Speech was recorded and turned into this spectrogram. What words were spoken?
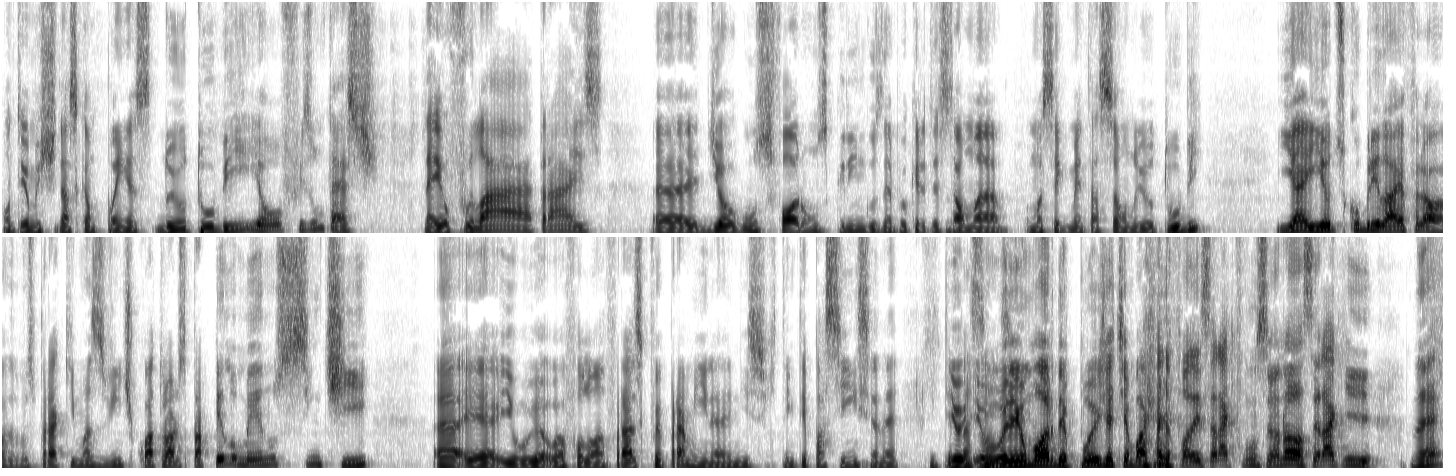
ontem eu mexi nas campanhas do YouTube e eu fiz um teste. Né? Eu fui lá atrás eh, de alguns fóruns gringos, né? Porque eu queria testar uma, uma segmentação no YouTube. E aí eu descobri lá e falei, ó, vou esperar aqui umas 24 horas para pelo menos sentir. Eh, e o eu falou uma frase que foi para mim, né? Nisso que tem que ter paciência, né? Ter Eu, eu paciência. olhei uma hora depois, já tinha baixado, eu falei, será que funcionou? Será que, né?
